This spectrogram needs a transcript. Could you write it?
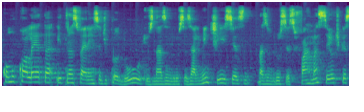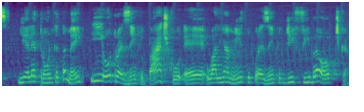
como coleta e transferência de produtos nas indústrias alimentícias, nas indústrias farmacêuticas e eletrônica também. E outro exemplo prático é o alinhamento, por exemplo, de fibra óptica.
